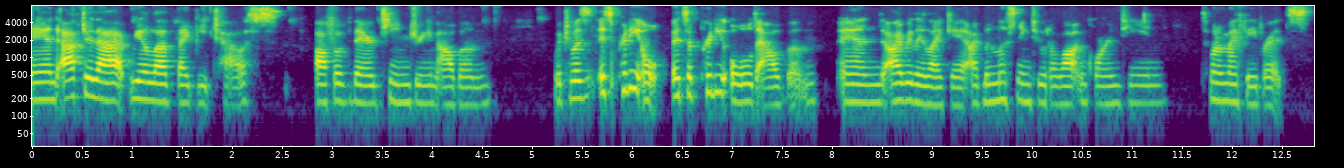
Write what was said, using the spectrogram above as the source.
And after that, Real Love by Beach House off of their Teen Dream album, which was it's pretty old. It's a pretty old album, and I really like it. I've been listening to it a lot in quarantine. It's one of my favorites.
